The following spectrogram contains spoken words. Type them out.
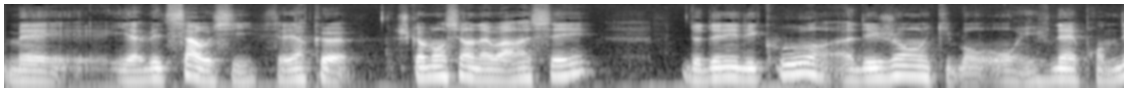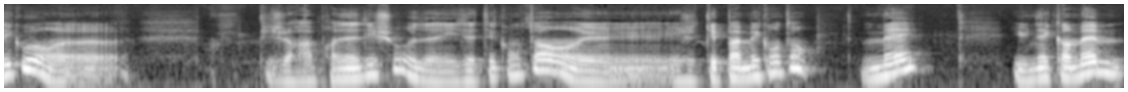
mais il y avait de ça aussi. C'est-à-dire que je commençais à en avoir assez de donner des cours à des gens qui, bon, ils venaient prendre des cours, euh, puis je leur apprenais des choses, ils étaient contents, et, et j'étais pas mécontent. Mais ils venaient quand même,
